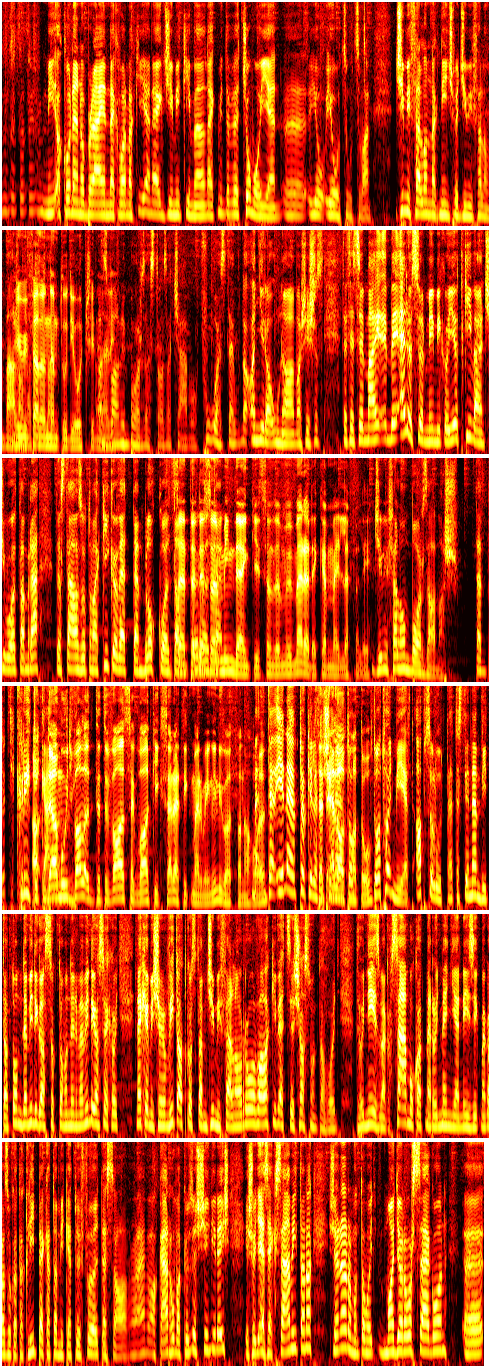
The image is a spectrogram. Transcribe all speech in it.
mi- a Conan O'Briennek vannak ilyenek, Jimmy Kimmelnek, mint csomó ilyen jó, jó cucc van. Jimmy Fallonnak nincs, mert Jimmy Fallon Jimmy vállalhatatlan. Fallon nem tud jót Az csinálni. valami borzasztó az a csávó. Fú, az de, na, annyira unalmas, és az, tehát egyszerűen már először még mikor jött, kíváncsi voltam rá, de aztán azóta már kikövettem, blokkoltam, Szerintem, töröltem. szerintem mindenki, szerintem ő meredeken megy lefelé. Jimmy Fallon borzalmas. Tehát A, kritikálja. de amúgy val- tehát valószínűleg valakik szeretik, mert még mindig ott van, ahol. Ne, de én nem tökéletesen Tehát eladható. Tudod, hogy miért? Abszolút, tehát ezt én nem vitatom, de mindig azt szoktam mondani, mert mindig azt mondják, hogy nekem is vitatkoztam Jimmy Fallonról valaki egyszer, és azt mondta, hogy, de hogy nézd meg a számokat, mert hogy mennyien nézik meg azokat a klipeket, amiket ő föltesz a, akárhova közösségére is, és hogy ezek számítanak, és én arra mondtam, hogy Magyarországon,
